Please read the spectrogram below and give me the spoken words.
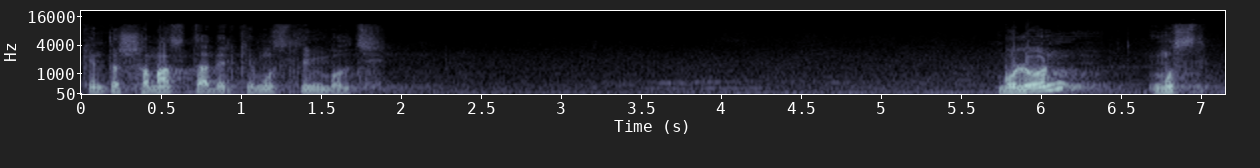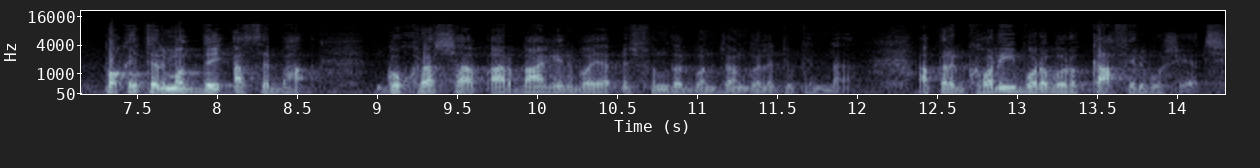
কিন্তু সমাজ তাদেরকে মুসলিম বলছে। বলুন পকেটের মধ্যেই আছে গোখরা সাপ আর বাঘের বই আপনি সুন্দরবন জঙ্গলে ঢুকেন না। আপনার ঘরেই বড় বড় কাফের বসে আছে।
